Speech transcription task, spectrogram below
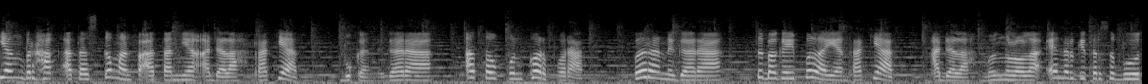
yang berhak atas kemanfaatannya adalah rakyat, bukan negara ataupun korporat. Peran negara sebagai pelayan rakyat adalah mengelola energi tersebut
